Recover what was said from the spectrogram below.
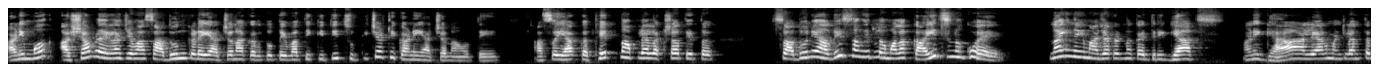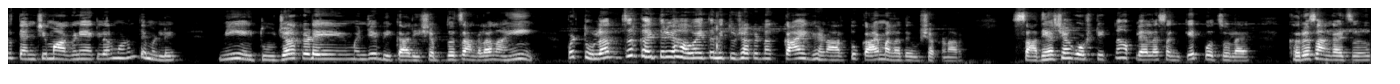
आणि मग अशा वेळेला जेव्हा साधूंकडे याचना करतो तेव्हा ती किती चुकीच्या ठिकाणी याचना होते? असं या कथेतनं आपल्या लक्षात येतं. साधूने आधीच सांगितलं मला काहीच नको आहे. नाही नाही माझ्याकडनं काहीतरी घ्याच. आणि घ्या आल्यावर म्हटल्यानंतर त्यांची मागणी ऐकल्यावर म्हणून ते म्हणले मी तुझ्याकडे म्हणजे भिकारी शब्द चांगला नाही पण तुलाच जर काहीतरी हवं आहे तर मी तुझ्याकडनं काय घेणार? तू काय मला देऊ शकणार? साध्याच्या गोष्टीतनं आपल्याला संकेत पोचवलाय. खरं सांगायचं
